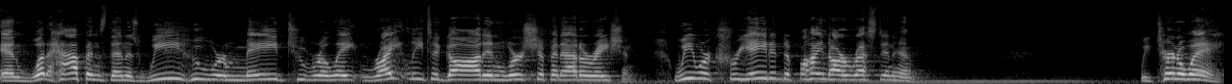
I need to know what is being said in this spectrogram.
And what happens then is we who were made to relate rightly to God in worship and adoration, we were created to find our rest in Him. We turn away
